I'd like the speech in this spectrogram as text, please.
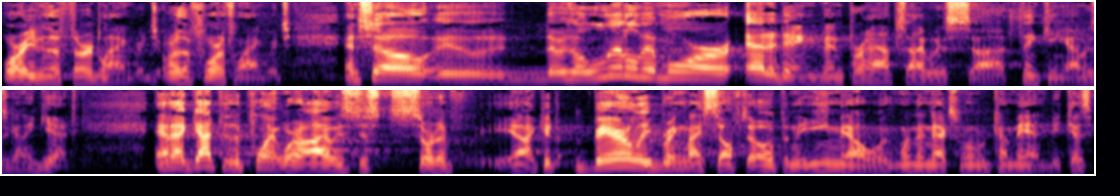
or even the third language, or the fourth language. And so uh, there was a little bit more editing than perhaps I was uh, thinking I was going to get. And I got to the point where I was just sort of you know, I could barely bring myself to open the email when the next one would come in because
